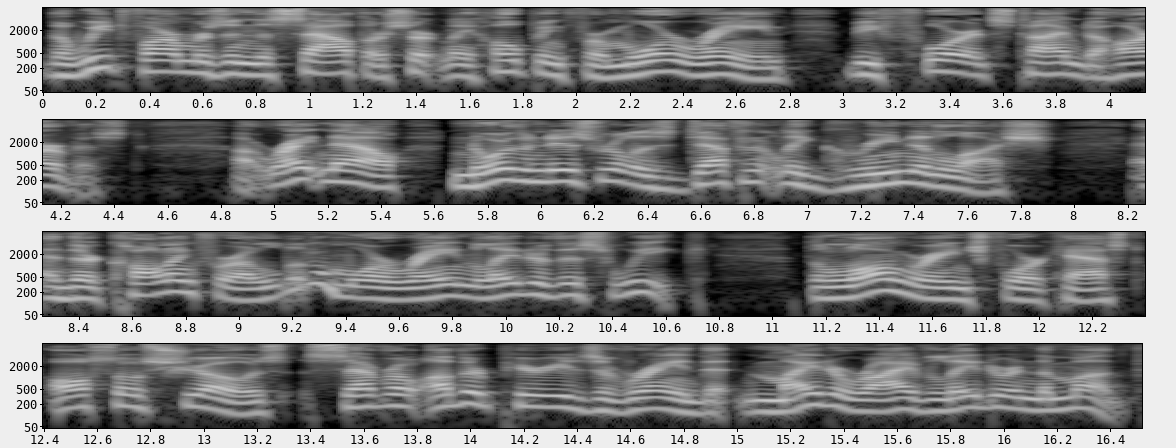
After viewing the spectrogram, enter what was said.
The wheat farmers in the south are certainly hoping for more rain before it's time to harvest. Uh, right now, northern Israel is definitely green and lush, and they're calling for a little more rain later this week. The long range forecast also shows several other periods of rain that might arrive later in the month.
